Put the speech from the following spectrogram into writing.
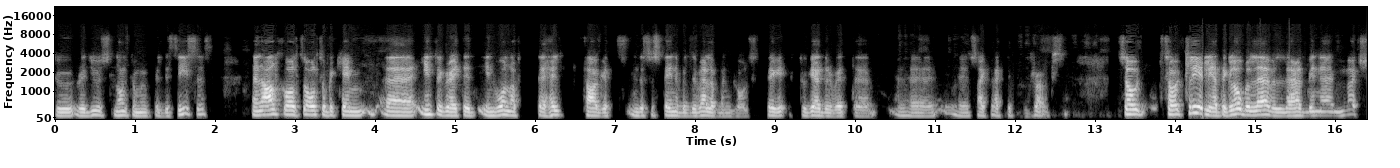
to reduce non-communicable diseases and alcohol also became uh, integrated in one of the health targets in the Sustainable Development Goals, together with uh, uh, psychoactive drugs. So, so clearly, at the global level, there had been a much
